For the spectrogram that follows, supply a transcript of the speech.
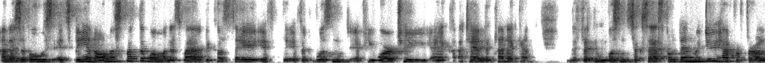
And I suppose it's being honest with the woman as well because say if if it wasn't if you were to uh, attend the clinic and the fitting wasn't successful, then we do have referral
